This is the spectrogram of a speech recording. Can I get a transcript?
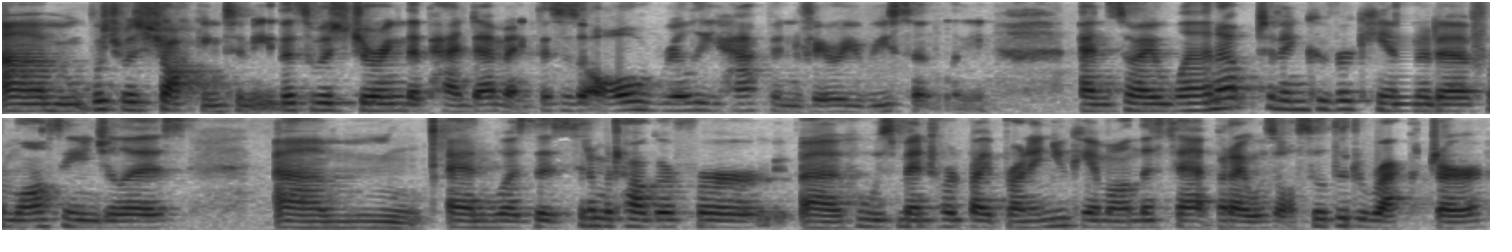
Um, which was shocking to me. This was during the pandemic. This has all really happened very recently. And so I went up to Vancouver, Canada from Los Angeles um, and was the cinematographer uh, who was mentored by Brennan Uegama on the set, but I was also the director.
